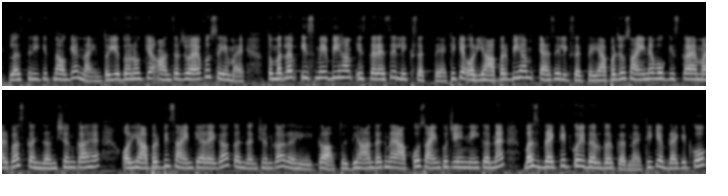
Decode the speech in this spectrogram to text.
प्लस थ्री कितना हो गया? नाइन। तो ये दोनों के आंसर जो है वो सेम आए तो मतलब इसमें भी हम इस तरह से लिख सकते हैं, ठीक है? और यहाँ पर भी हम ऐसे लिख सकते हैं। यहाँ पर जो साइन है वो किसका है? हमारे पास कंजंक्शन का है और यहाँ पर भी साइन क्या रहेगा? कंजंक्शन का रहेगा। तो ध्यान रखना है आपको साइन को चेंज नहीं करना है। बस ब्रैकेट को इधर उधर करना है, ठीक है? ब्रैकेट को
